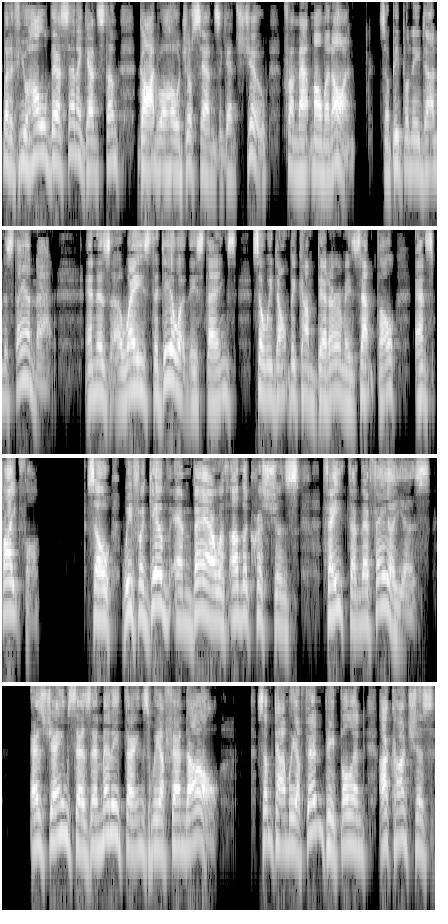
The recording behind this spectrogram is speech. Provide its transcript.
But if you hold their sin against them, God will hold your sins against you from that moment on. So people need to understand that. And there's uh, ways to deal with these things so we don't become bitter and resentful and spiteful. So we forgive and bear with other Christians' faith and their failures. As James says, in many things we offend all sometimes we offend people and our conscience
